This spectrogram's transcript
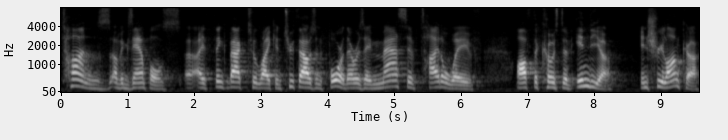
tons of examples. I think back to like in 2004, there was a massive tidal wave off the coast of India in Sri Lanka.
